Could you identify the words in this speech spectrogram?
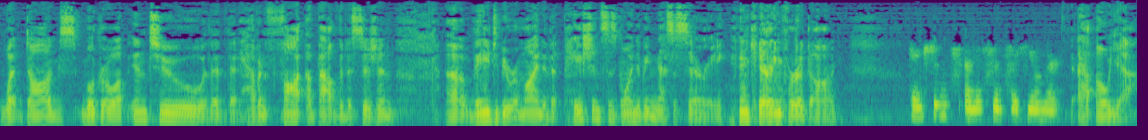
what dogs will grow up into, that that haven't thought about the decision. Uh, they need to be reminded that patience is going to be necessary in caring for a dog. Patience and a sense of humor. Uh, oh yeah,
